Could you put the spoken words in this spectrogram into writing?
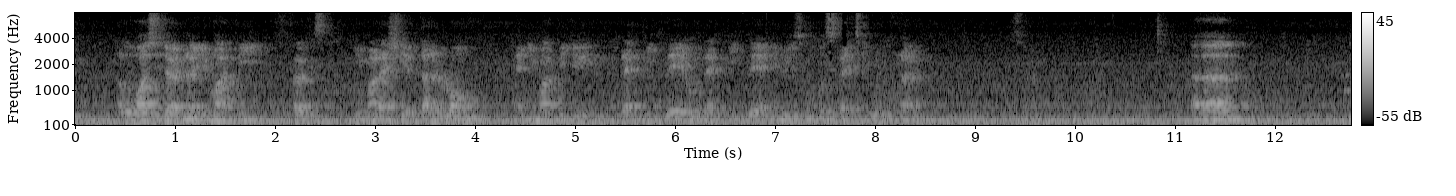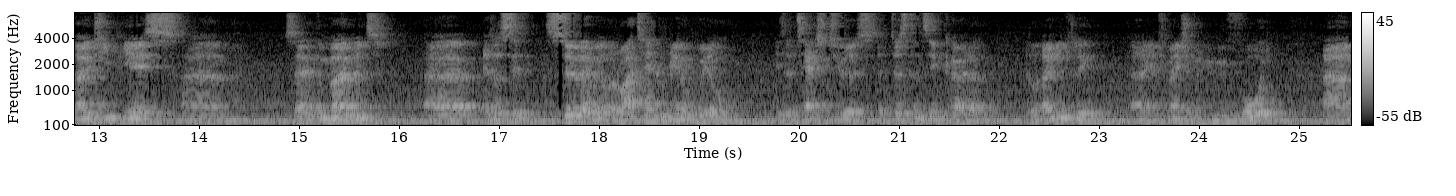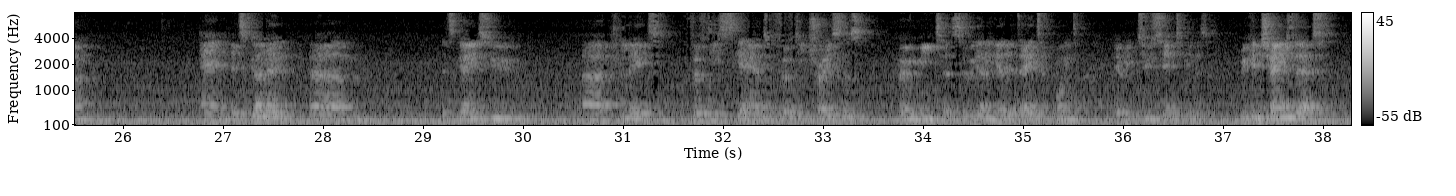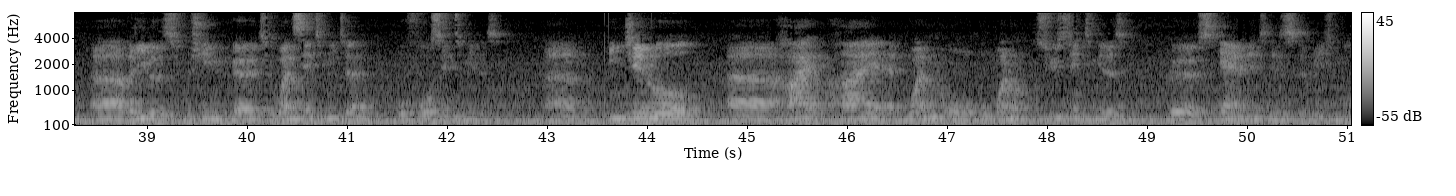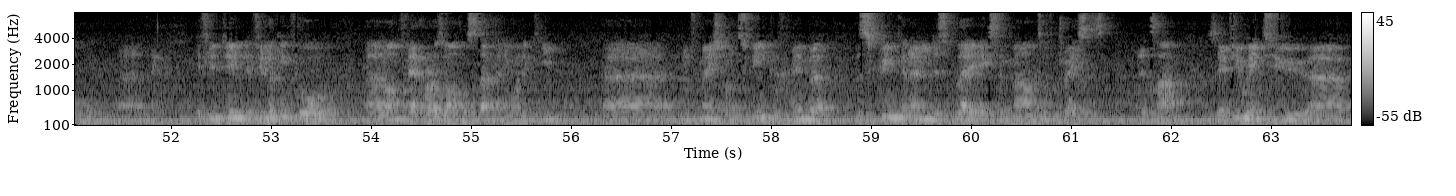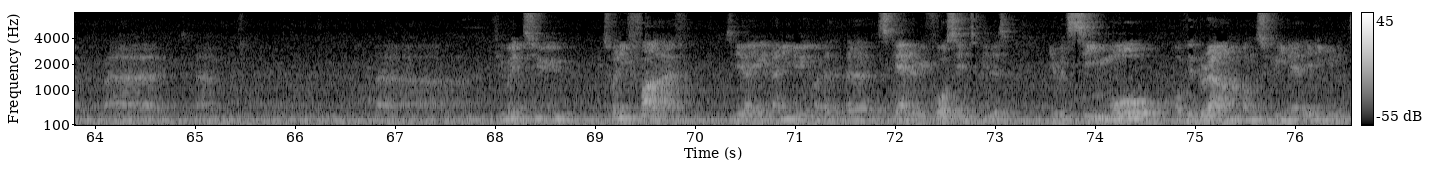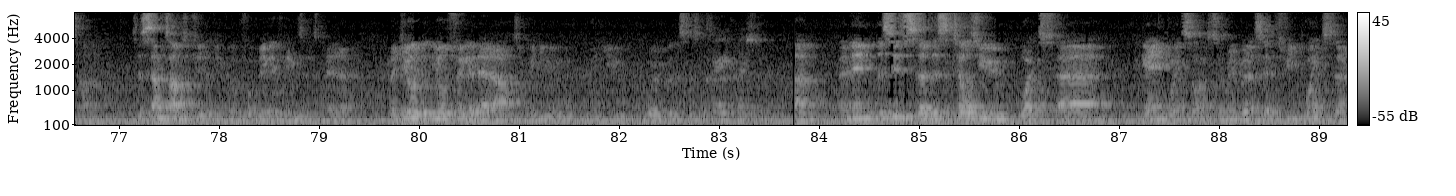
Otherwise you don't know, you might be focused, you might actually have done it wrong and you might be doing that peak there or that peak there and you're losing all this data So, um, no GPS. Um, so at the moment, uh, as I said, the survey wheel, the right-hand rear wheel, is attached to a, a distance encoder. It will only collect uh, information when we move forward. Um, and it's going to um, it's going to uh, collect 50 scans or 50 traces per meter. So we're going to get a data point every two centimeters. We can change that. Uh, I believe this machine can go to one centimeter or four centimeters. Um, in general, uh, high, high at one or, or, one or two centimeters per scan is, is a reasonable uh, thing. If, you do, if you're looking for uh, long, flat, horizontal stuff and you want to keep uh, information on the screen, because remember, the screen can only display X amount of traces at a time. So if you went to uh, uh, um, if you went to 25, so you're only doing a, a scan every four centimeters, you would see more of the ground on the screen at any given time. So sometimes if you're looking for, for bigger things, it's better. But you'll, you'll figure that out when you, when you work with the system. Sorry, question. Um, and then this is so this tells you what uh, the gain points are. So remember I said three points, so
